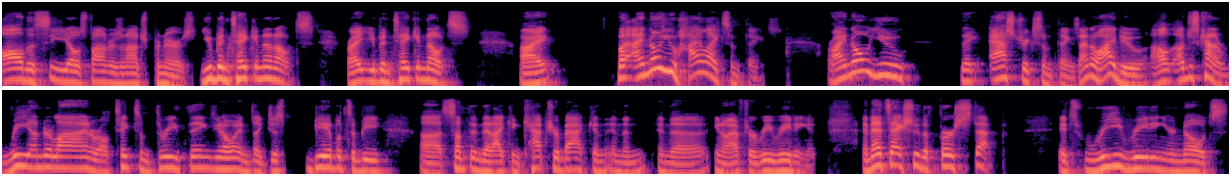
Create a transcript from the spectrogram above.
all the CEOs, founders, and entrepreneurs. You've been taking the notes, right? You've been taking notes. All right. But I know you highlight some things, or I know you like asterisk some things. I know I do. I'll, I'll just kind of re-underline or I'll take some three things, you know, and like just be able to be uh, something that I can capture back in, in the in the you know after rereading it, and that's actually the first step. It's rereading your notes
